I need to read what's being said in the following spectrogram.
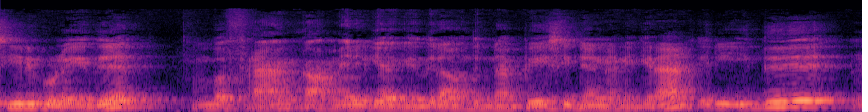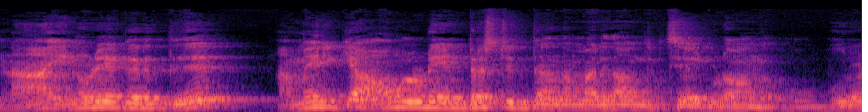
சீர்குலையுது ரொம்ப ஃப்ராங்க் அமெரிக்காவுக்கு எதிராக வந்துட்டு நான் பேசிட்டேன்னு நினைக்கிறேன். சரி இது நான் என்னுடைய கருத்து. அமெரிக்கா அவங்களுடைய இன்ட்ரெஸ்ட்டுக்கு தகுந்த மாதிரி தான் வந்துட்டு செயல்படுவாங்க. ஒவ்வொரு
